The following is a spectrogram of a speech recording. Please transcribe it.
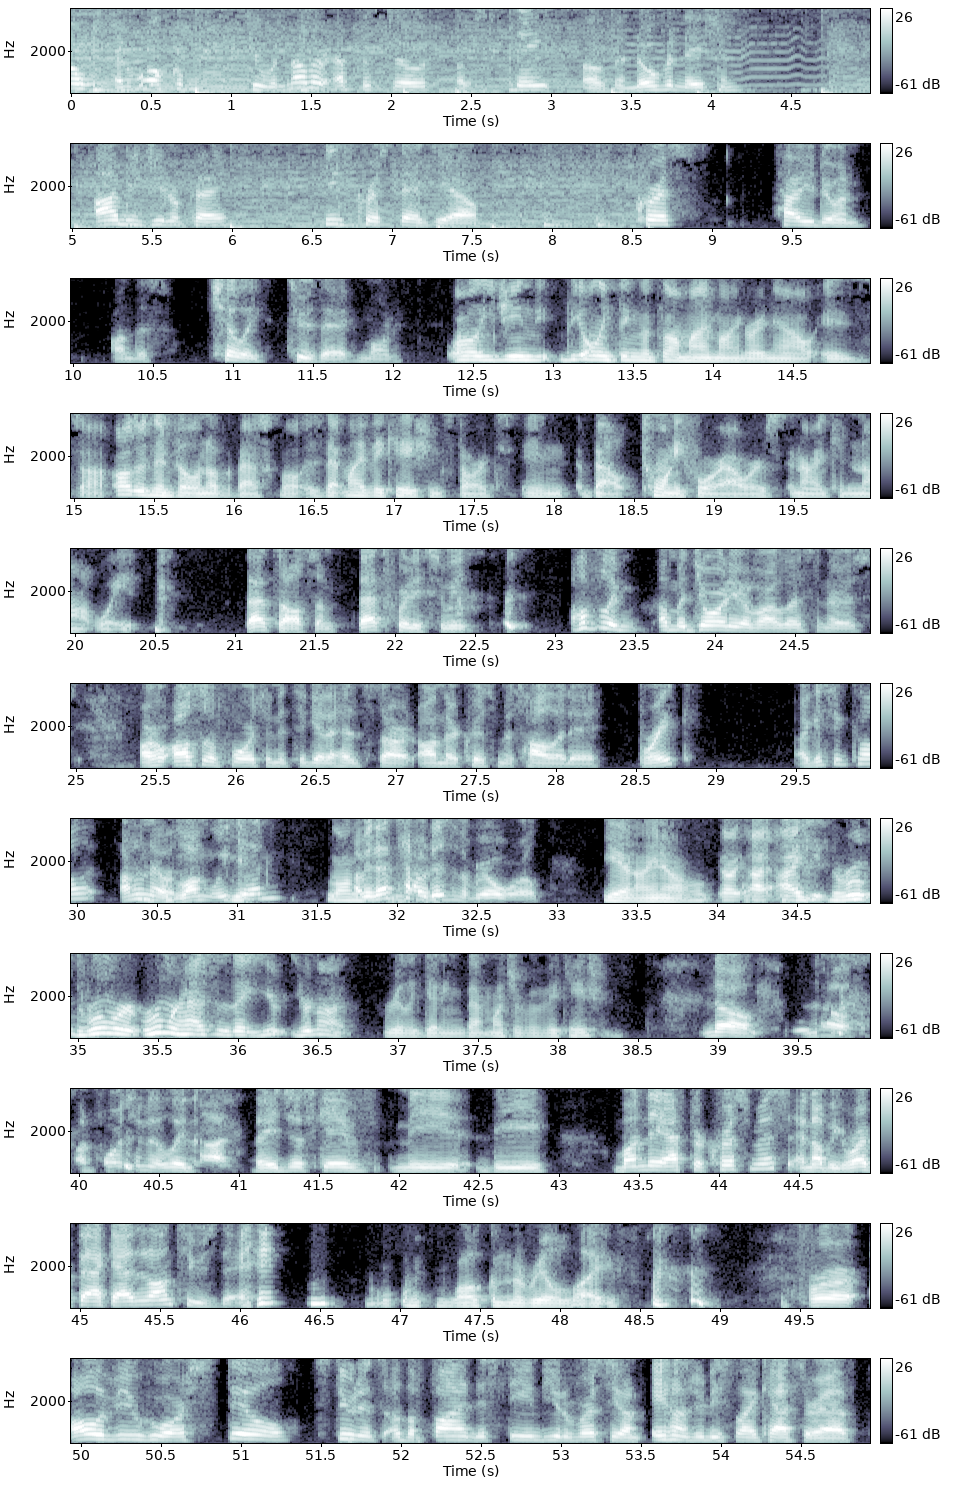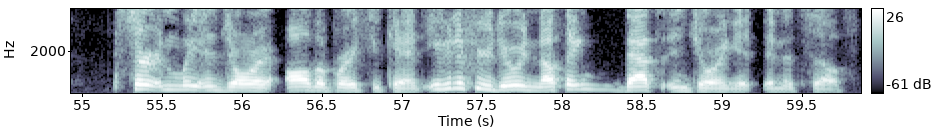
Hello and welcome to another episode of State of the Nova Nation. I'm Eugene Rape. He's Chris Stanziel. Chris, how are you doing on this chilly Tuesday morning? Well, Eugene, the, the only thing that's on my mind right now is, uh, other than Villanova basketball, is that my vacation starts in about 24 hours, and I cannot wait. That's awesome. That's pretty sweet. Hopefully, a majority of our listeners are also fortunate to get a head start on their Christmas holiday break. I guess you'd call it. I don't know, long weekend. Long, I mean, that's how it is in the real world. Yeah, I know. I, I, I the, ru- the rumor rumor has is that you're you're not really getting that much of a vacation. No, no, unfortunately not. They just gave me the Monday after Christmas, and I'll be right back at it on Tuesday. Welcome to real life. For all of you who are still students of the fine, esteemed university on 800 East Lancaster Ave, certainly enjoy all the breaks you can. Even if you're doing nothing, that's enjoying it in itself.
